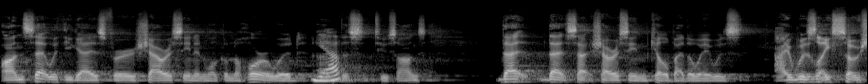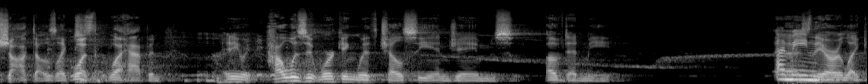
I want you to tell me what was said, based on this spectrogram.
on set with you guys for Shower Scene and Welcome to Horrorwood, uh, Yep. this two songs. That, that shower scene kill, by the way, was. I was like so shocked. I was like, what, what happened? Anyway, how was it working with Chelsea and James of Dead Meat? I As mean, they are like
